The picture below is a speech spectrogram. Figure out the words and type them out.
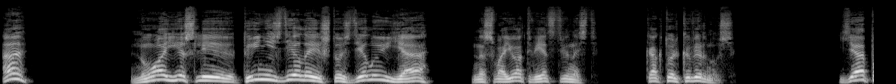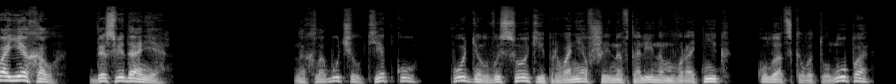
А? Ну, а если ты не сделаешь, то сделаю я, на свою ответственность, как только вернусь. Я поехал. До свидания. Нахлобучил кепку, поднял высокий, провонявший нафталином воротник кулацкого тулупа,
